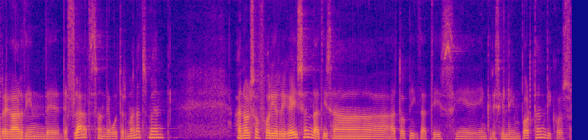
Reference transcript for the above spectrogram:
regarding the, the floods and the water management, and also for irrigation, that is a, a topic that is uh, increasingly important because,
